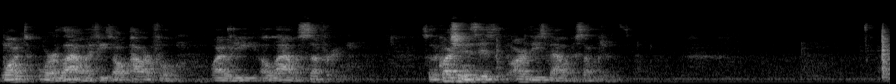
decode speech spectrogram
want or allow? If He's all powerful, why would He allow suffering? So the question is, is are these valid assumptions? Um,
